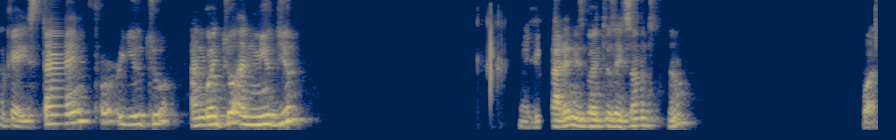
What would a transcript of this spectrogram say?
Okay, it's time for you to, I'm going to unmute you. Maybe Karen is going to say something, no? What?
